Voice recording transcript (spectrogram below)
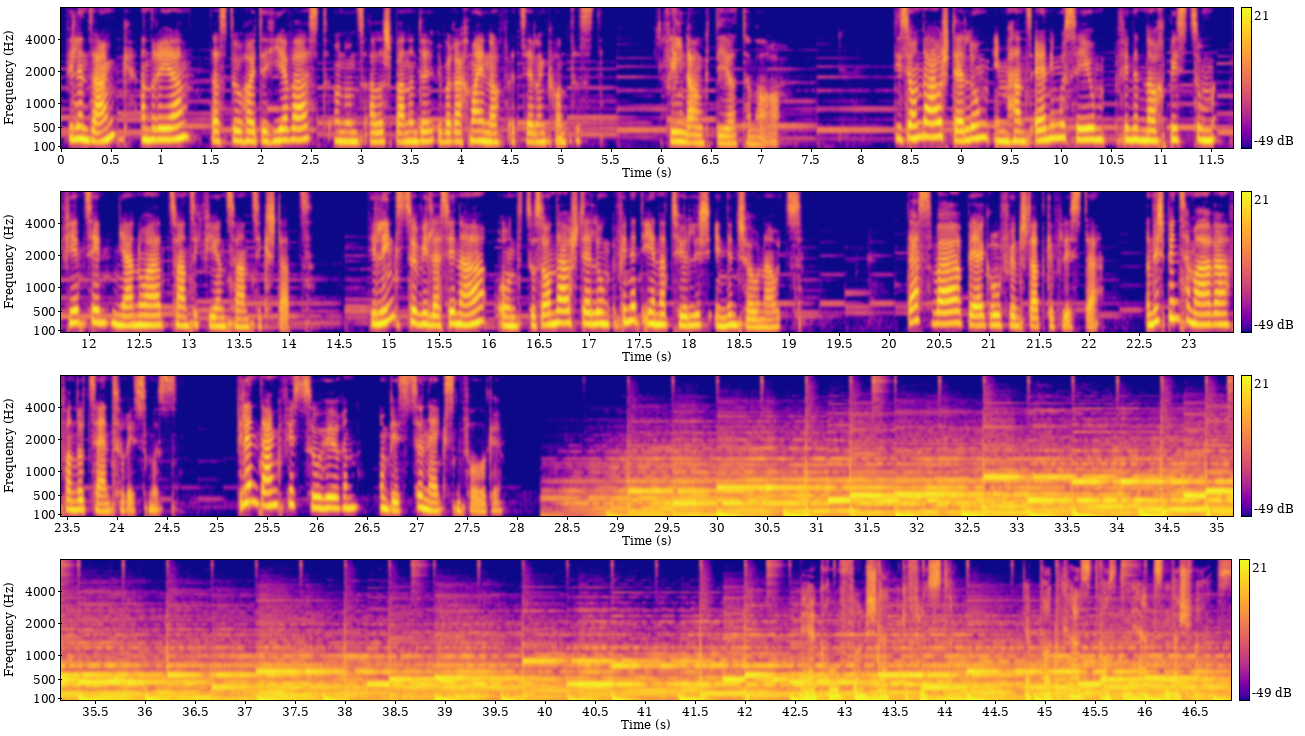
Vielen Dank, Andrea, dass du heute hier warst und uns alles Spannende über Rachmaninow erzählen konntest. Vielen Dank dir, Tamara. Die Sonderausstellung im Hans-Erni-Museum findet noch bis zum 14. Januar 2024 statt. Die Links zur Villa Siena und zur Sonderausstellung findet ihr natürlich in den Show Notes. Das war Bergruf und Stadtgeflüster. Und ich bin Tamara von Luzern Tourismus. Vielen Dank fürs Zuhören und bis zur nächsten Folge. Stadtgeflüster, der Podcast aus dem Herzen der Schweiz.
